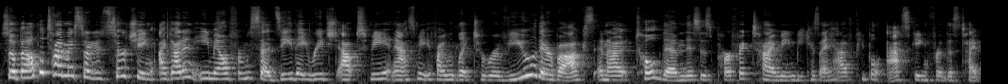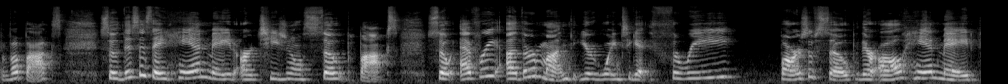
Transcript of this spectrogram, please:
So about the time I started searching, I got an email from Sudsy. They reached out to me and asked me if I would like to review their box. And I told them this is perfect timing because I have people asking for this type of a box. So this is a handmade artisanal soap box. So every other month, you're going to get three bars of soap. They're all handmade.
